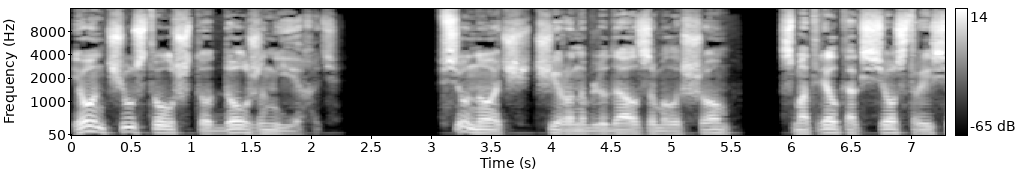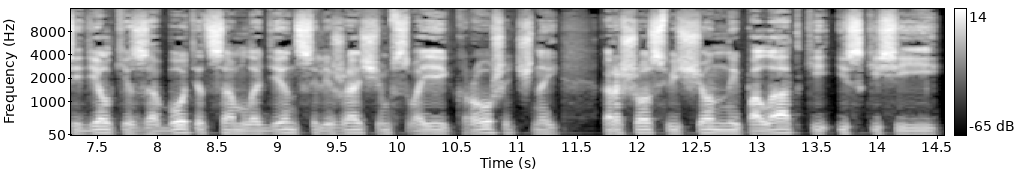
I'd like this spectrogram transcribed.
и он чувствовал, что должен ехать. Всю ночь Чиро наблюдал за малышом, смотрел, как сестры и сиделки заботятся о младенце, лежащем в своей крошечной, хорошо освещенной палатке из кисии,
